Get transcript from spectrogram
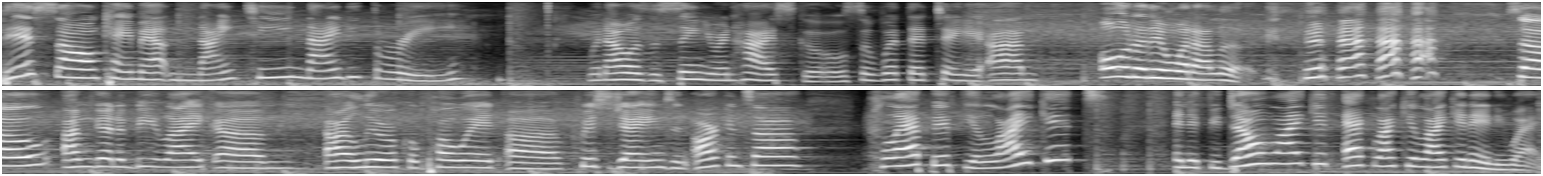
this song came out in 1993 when I was a senior in high school. So, what that tell you? I'm older than what I look. so, I'm going to be like um, our lyrical poet, uh, Chris James in Arkansas. Clap if you like it. And if you don't like it, act like you like it anyway.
